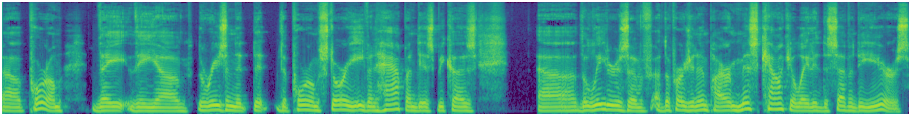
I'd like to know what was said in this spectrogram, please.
uh, Purim they the uh, the reason that, that the Purim story even happened is because uh, the leaders of, of the Persian Empire miscalculated the 70 years.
